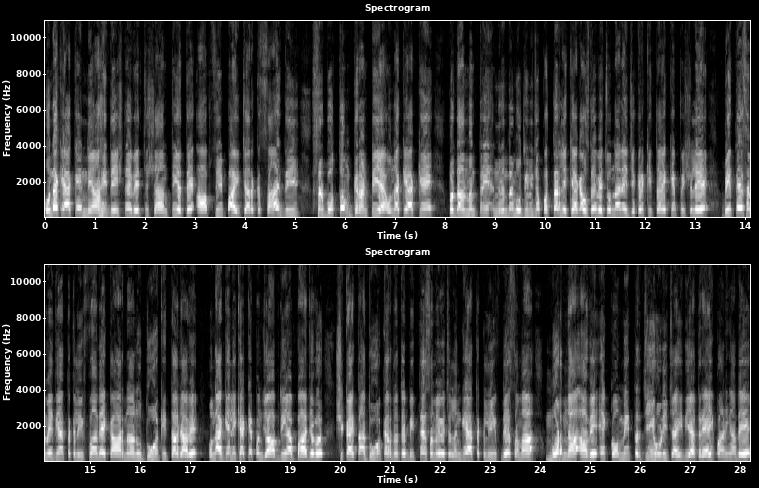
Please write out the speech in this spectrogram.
ਉਹਨਾਂ ਕਿਹਾ ਕਿ ਨਿਆਂ ਹੀ ਦੇਸ਼ ਦੇ ਵਿੱਚ ਸ਼ਾਂਤੀ ਅਤੇ ਆਪਸੀ ਭਾਈਚਾਰਕ ਸਾਂਝ ਦੀ ਸਰਬੋਤਮ ਗਰੰਟੀ ਹੈ। ਉਹਨਾਂ ਕਿਹਾ ਕਿ ਪ੍ਰਧਾਨ ਮੰਤਰੀ ਨਰਿੰਦਰ ਮੋਦੀ ਨੂੰ ਜੋ ਪੱਤਰ ਲਿਖਿਆ ਗਿਆ, ਉਸ ਦੇ ਵਿੱਚ ਉਹਨਾਂ ਨੇ ਜ਼ਿਕਰ ਕੀਤਾ ਹੈ ਕਿ ਪਿਛਲੇ ਬੀਤੇ ਸਮੇਂ ਦੀਆਂ ਤਕਲੀਫਾਂ ਦੇ ਕਾਰਨਾਂ ਨੂੰ ਦੂਰ ਕੀਤਾ ਜਾਵੇ, ਉਹਨਾਂ ਅੱਗੇ ਲਿਖਿਆ ਕਿ ਪੰਜਾਬ ਦੀਆਂ ਵਾਜਬ ਸ਼ਿਕਾਇਤਾਂ ਦੂਰ ਕਰਨ ਅਤੇ ਬੀਤੇ ਸਮੇਂ ਵਿੱਚ ਲੰਘਿਆ ਤਕਲੀਫ ਦੇ ਸਮਾਂ ਮੁੜ ਨਾ ਆਵੇ, ਇਹ ਕੌਮੀ ਤਰਜੀਹ ਹੋਣੀ ਚਾਹੀਦੀ ਹੈ। ਦਰਿਆਈ ਪਾਣੀਆਂ ਦੇ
